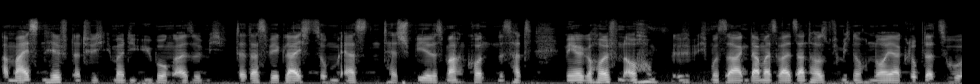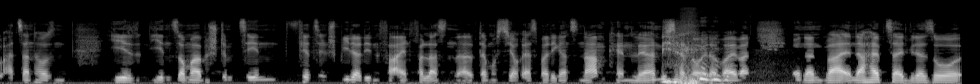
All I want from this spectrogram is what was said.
Am meisten hilft natürlich immer die Übung. Also, mich, dass wir gleich zum ersten Testspiel das machen konnten, das hat mega geholfen. Auch, ich muss sagen, damals war halt Sandhausen für mich noch ein neuer Club dazu, hat Sandhausen jeden, jeden Sommer bestimmt 10, 14 Spieler, die den Verein verlassen. Da, musste ich auch erstmal die ganzen Namen kennenlernen, die da neu dabei waren. Und dann war in der Halbzeit wieder so,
